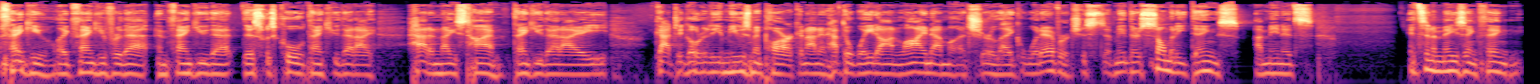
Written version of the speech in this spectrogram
thank you like thank you for that and thank you that this was cool thank you that I had a nice time thank you that I got to go to the amusement park and I didn't have to wait online that much or like whatever. Just, I mean, there's so many things. I mean, it's, it's an amazing thing,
